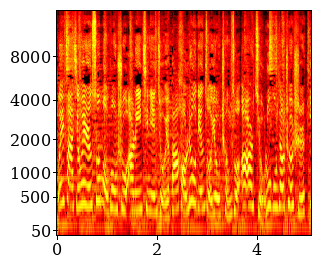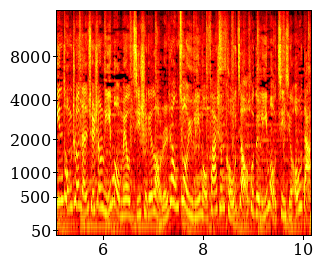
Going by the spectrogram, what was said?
违法行为人孙某供述，二零一七年九月八号六点左右，乘坐二二九路公交车时，因同车男学生李某没有及时给老人让座，与李某发生口角后，对李某进行殴打。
